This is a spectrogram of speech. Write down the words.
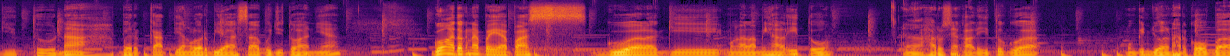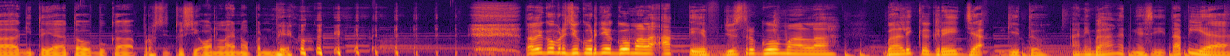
gitu. Nah berkat yang luar biasa puji Tuhannya, gue nggak tahu kenapa ya pas gue lagi mengalami hal itu, uh, harusnya kali itu gue mungkin jual narkoba gitu ya atau buka prostitusi online open BO. Tapi gue bersyukurnya gue malah aktif. Justru gue malah balik ke gereja gitu. Aneh banget gak sih? Tapi ya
